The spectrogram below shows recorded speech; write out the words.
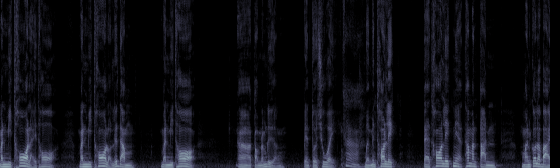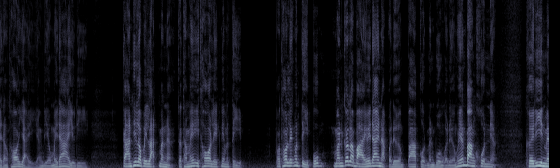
มันมีท่อหลายท่อ มันมีท่อหลอดเลือดดำมันมีท่ออาต่อมน้ำเหลืองเป็นตัวช่วยค่ะเหมือนเป็นท่อเล็ก แต่ท่อเล็กเนี่ยถ้ามันตัน มันก็ระบายทางท่อใหญ่อย่างเดียวไม่ได้อยู่ดี การที่เราไปรัดมันอะ จะทำให้ไอ้ท่อเล็กเนี่ยมันตีบ พอท่อเล็กมันตีบปุ๊บ มันก็ระบายไม่ได้หนักกว่าเดิม ปรากฏมันบวมกว่าเดิม เพราะฉะนั้นบางคนเนี่ย เคยได้ยินไหม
